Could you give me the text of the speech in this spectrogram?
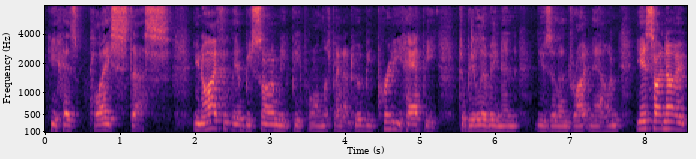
He has placed us. You know, I think there'd be so many people on this planet who would be pretty happy to be living in New Zealand right now. And yes, I know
